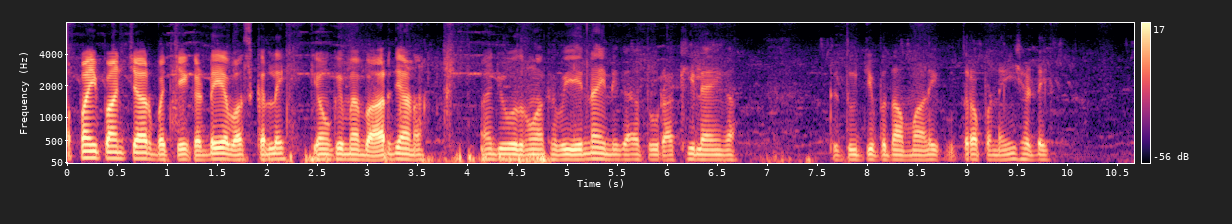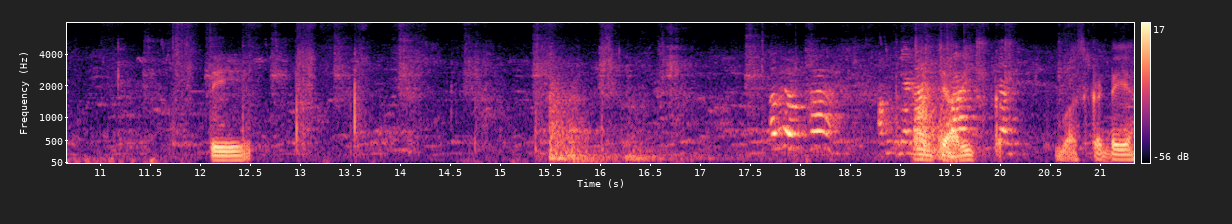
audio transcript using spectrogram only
ਆਪਾਂ ਹੀ ਪੰਜ ਚਾਰ ਬੱਚੇ ਕੱਢੇ ਆ ਬਸ ਇਕੱਲੇ, ਕਿਉਂਕਿ ਮੈਂ ਬਾਹਰ ਜਾਣਾ। ਮੈਂ ਜੋਤ ਨੂੰ ਆਖਿਆ ਵੀ ਇਹਨਾਂ ਹੀ ਨਿਗਾਹ ਤੂੰ ਰੱਖ ਹੀ ਲਏਗਾ। ਤੇ ਦੂਜੇ ਬਦਾਮਾਂ ਵਾਲੇ ਕਬੂਤਰ ਆਪਾਂ ਨਹੀਂ ਛੱਡੇ। ਤੇ ਪੰਜ ਚਾਰ ਹੀ ਬਸ ਕੱਢੇ ਆ।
